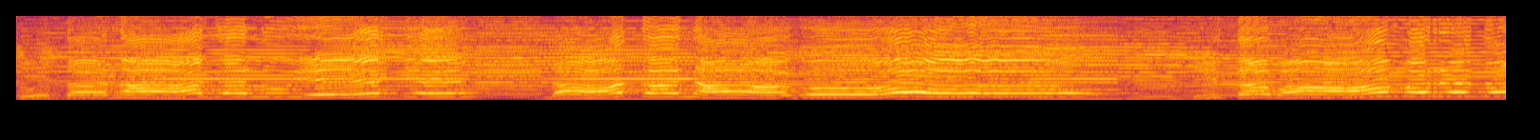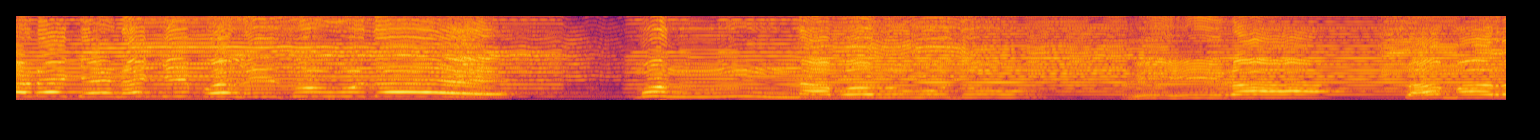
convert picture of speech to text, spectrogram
ಸುತನಾಗಲು ಏಕೆ ದಾತನಾಗೋ? ಹಿತವಾಮರದೊಡಗೆಣಗಿ ಫಲಿಸುವುದೇ. ಮುನ್ನ ಬರುವುದು ವೀರ ಸಮರ.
